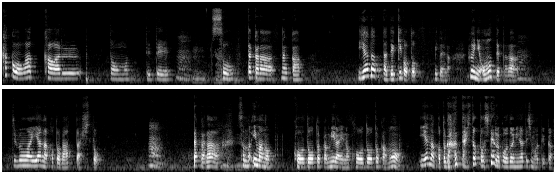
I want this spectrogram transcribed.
過去は変わると思っててうん。そう。だからなんか嫌だった出来事みたいな風に思ってたら自分は嫌なことがあった人。うん。だからその今の行動とか未来の行動とかも嫌なことがあった人としての行動になってしまうっていうか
